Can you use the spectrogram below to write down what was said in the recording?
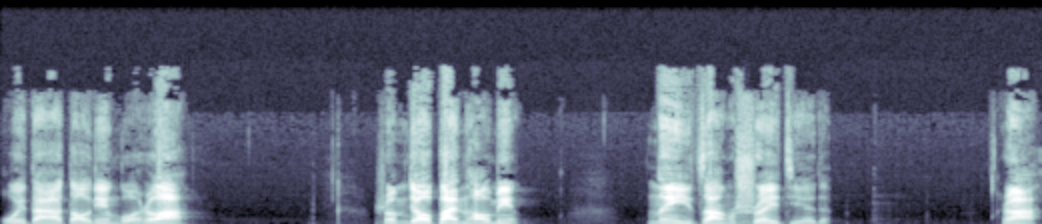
我给大家叨念过是吧？什么叫半条命？内脏衰竭的，是吧？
